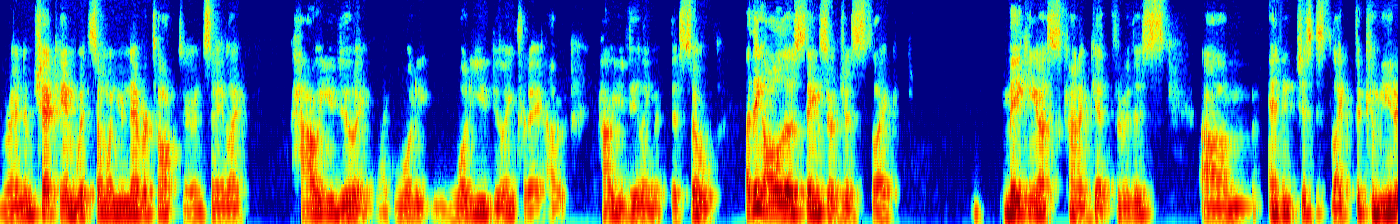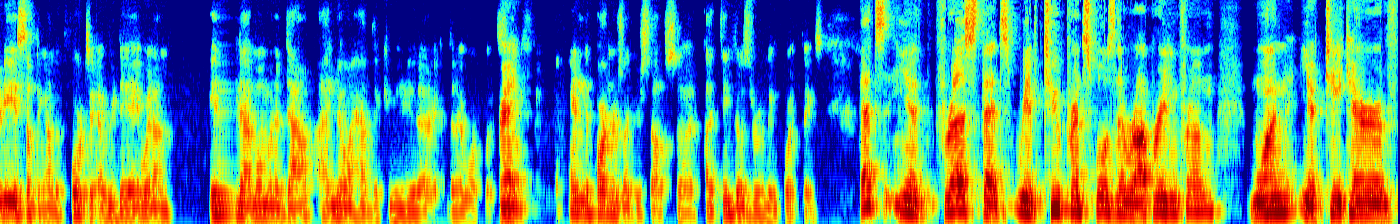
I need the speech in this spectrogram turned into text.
random check-in with someone you never talked to and say like, how are you doing? Like, what are, you, what are you doing today? How, how are you dealing with this? So I think all of those things are just like making us kind of get through this. Um, and just like the community is something I look forward to every day when I'm in that moment of doubt. I know I have the community that I, that I work with. Right. So and the partners like yourself. So I, I, think those are really important things. That's you know for us that's we have two principles that we're operating from. One, you know, take care of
